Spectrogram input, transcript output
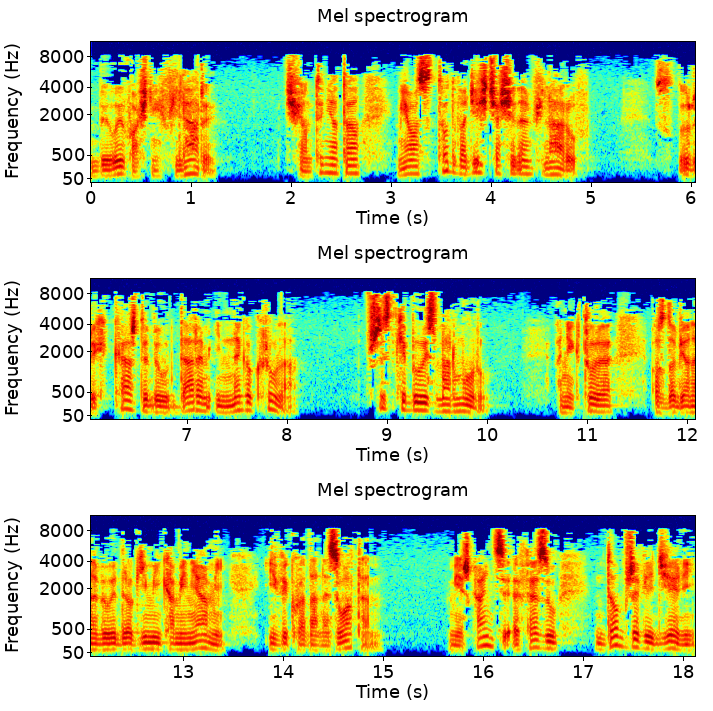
były właśnie filary. Świątynia ta miała 127 filarów, z których każdy był darem innego króla. Wszystkie były z marmuru, a niektóre ozdobione były drogimi kamieniami i wykładane złotem. Mieszkańcy Efezu dobrze wiedzieli,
